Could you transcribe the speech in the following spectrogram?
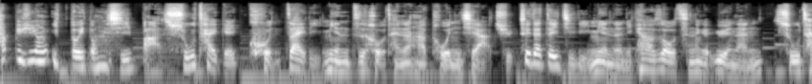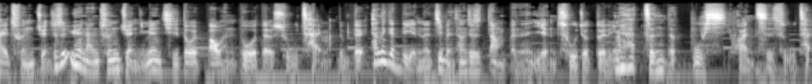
他必须用一堆东西把蔬菜给捆在里面之后，才让它吞下去。所以在这一集里面呢，你看到肉吃那个越南蔬菜春卷，就是越南春卷里面其实都会包很多的蔬菜嘛，对不对？他那个脸呢，基本上就是当本人演出就对了，因为他真的不喜欢吃蔬菜。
